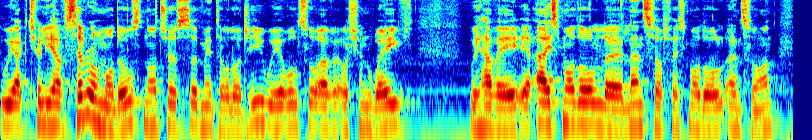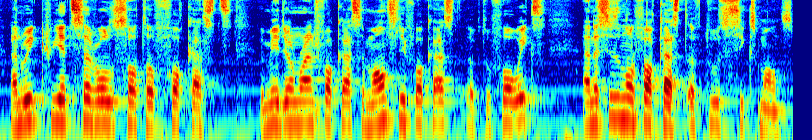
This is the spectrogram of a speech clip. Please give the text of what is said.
we actually have several models, not just meteorology. We also have ocean waves. We have a, a, ice model, a land surface model, and so on. And we create several sort of forecasts, a medium range forecast, a monthly forecast up to four weeks, and a seasonal forecast up to six months.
